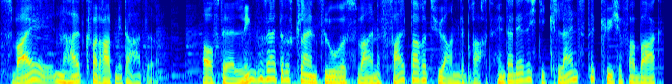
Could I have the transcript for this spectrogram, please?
2,5 Quadratmeter hatte. Auf der linken Seite des kleinen Flures war eine faltbare Tür angebracht, hinter der sich die kleinste Küche verbarg,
